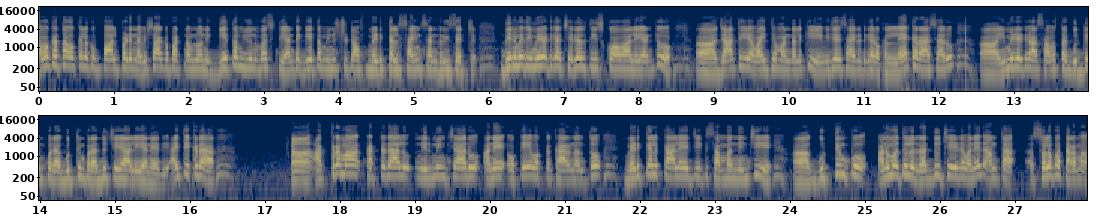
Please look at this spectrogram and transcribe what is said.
అవకతవకలకు పాల్పడిన విశాఖపట్నంలోని గీతం యూనివర్సిటీ అంటే Gitam institute of medical science and research దీని మీద ఇమీడియట్గా చర్యలు తీసుకోవాలి అంటూ జాతీయ వైద్య మండలికి విజయసాయిరెడ్డి గారు ఒక లేఖ రాశారు. ఇమీడియట్గా ఆ సంస్థ గుర్తింపు గుర్తింపు రద్దు చేయాలి అనేది. అయితే ఇక్కడ అక్రమ కట్టడాలు నిర్మించారు అనే ఒకే ఒక్క కారణంతో మెడికల్ కాలేజీకి సంబంధించి గుర్తింపు అనుమతులు రద్దు చేయడం అనేది అంత సులభతరమా?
